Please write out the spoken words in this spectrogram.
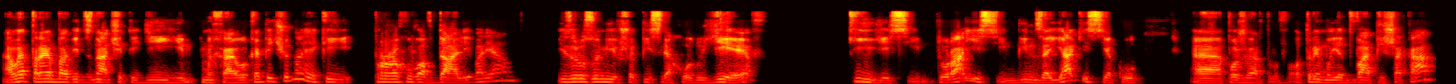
Але треба відзначити дії Михайла Капічуна, який прорахував далі варіант і зрозумів, що після ходу ЄФ кінь Е7, тура Е7, він за якість, яку е, пожертвував, отримує два пішака,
